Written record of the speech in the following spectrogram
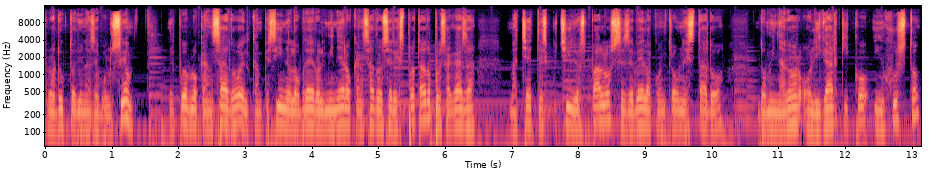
producto de una revolución. El pueblo cansado, el campesino, el obrero, el minero cansado de ser explotado, pues agarra machetes, cuchillos, palos, se revela contra un Estado dominador, oligárquico, injusto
